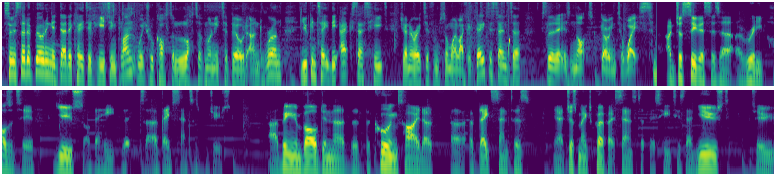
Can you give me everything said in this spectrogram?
So instead of building a dedicated heating plant, which will cost a lot of money to build and run, you can take the excess heat generated from somewhere like a data center so that it is not going to waste. I just see this as a, a really positive use of the heat that uh, data centers produce. Uh, being involved in the, the, the cooling side of, uh, of data centers, yeah, it just makes perfect sense that this heat is then used to,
